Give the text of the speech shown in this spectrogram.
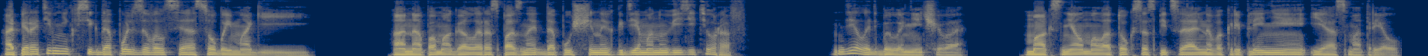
оперативник всегда пользовался особой магией. Она помогала распознать допущенных к демону визитеров. Делать было нечего. Маг снял молоток со специального крепления и осмотрел.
